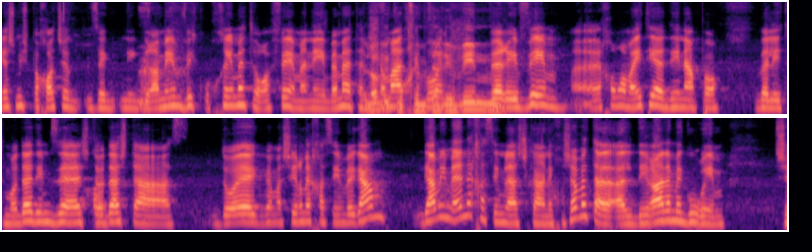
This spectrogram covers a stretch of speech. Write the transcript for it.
יש משפחות שזה נגרמים ויכוחים מטורפים, אני באמת, אני שומעת סיפורים. לא ויכוחים, זה ריבים. וריבים, איך אומרים, הייתי עדינה פה, ולהתמודד עם זה, שאתה יודע שאתה דואג ומשאיר נכסים, וגם גם אם אין נכסים להשקעה, אני חושבת על, על דירה למגורים, ש,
